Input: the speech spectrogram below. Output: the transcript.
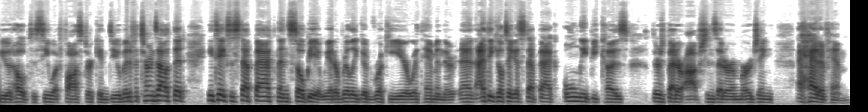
we would hope to see what Foster can do. But if it turns out that he takes a step back, then so be it. We had a really good rookie year with him, and there, and I think he'll take a step back only because there's better options that are emerging ahead of him.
